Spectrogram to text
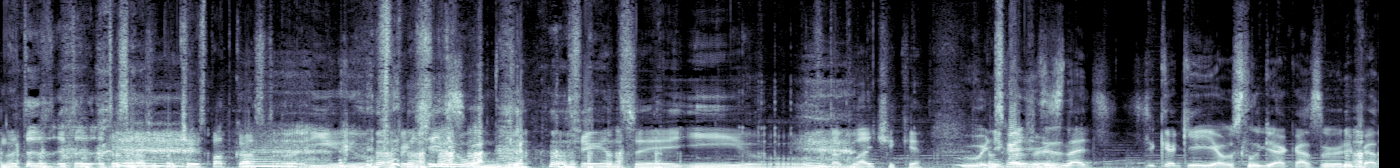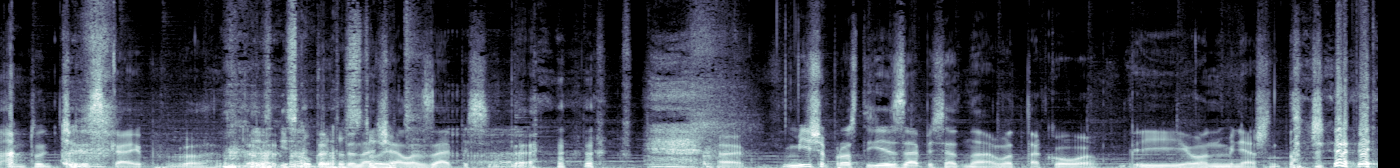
Ну, это, это, это сразу, через подкаст. И в президиум конференции, и в докладчике. Вы не хотите знать какие я услуги оказываю ребятам тут через скайп э, и сколько это до начала записи. Э, Миша просто есть запись одна вот такого, и он меня шантажирует,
